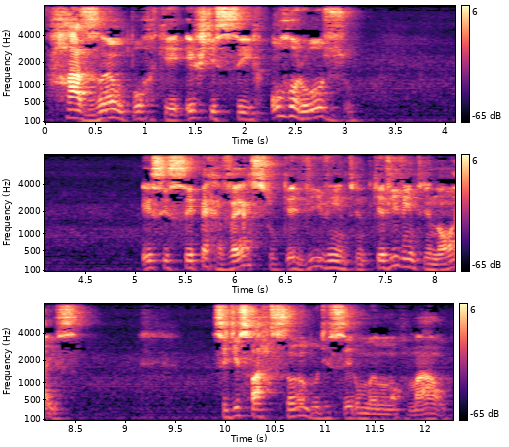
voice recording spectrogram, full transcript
razão porque este ser horroroso, esse ser perverso que vive entre, que vive entre nós, se disfarçando de ser humano normal,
